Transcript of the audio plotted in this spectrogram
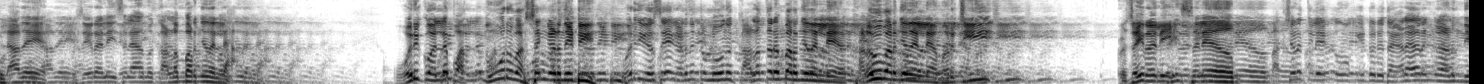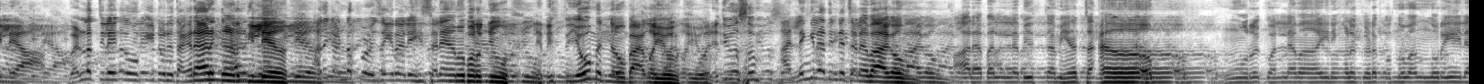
അല്ലാതെ ഉസൈർ അലി ഇസ്ലാം കള്ളം പറഞ്ഞതല്ല. ഒരു കൊല്ലം നൂറ് വർഷം കിടന്നിട്ട് ഒരു ദിവസമേ കിടന്നിട്ടുള്ളൂ എന്ന് കള്ളത്തരം പറഞ്ഞതല്ലേ കളവ് പറഞ്ഞതല്ല മറിച്ച് അലിഹിസ്സലാം ഭക്ഷണത്തിലേക്ക് നോക്കിയിട്ട് ഒരു തകരാറും കാണുന്നില്ല. വെള്ളത്തിലേക്ക് നോക്കിയിട്ട് ഒരു തകരാറും കാണുന്നില്ല. അത് കണ്ടപ്പോൾ അലൈഹി ഇസ്ലാം പറഞ്ഞു. ഒരു ദിവസം അല്ലെങ്കിൽ അതിന്റെ ചില ഭാഗം. നൂറ് കൊല്ലമായി നിങ്ങൾ കിടക്കുന്നു വന്നുറിയില്ല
